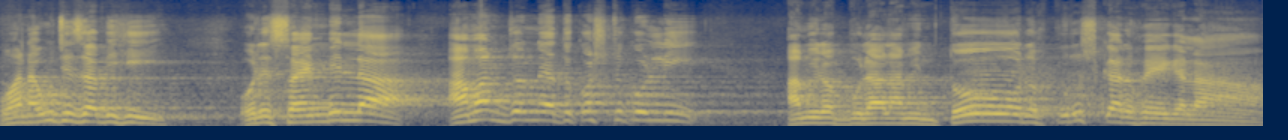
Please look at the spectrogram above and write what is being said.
ওয়ানা উজেজা বিহি। ওরে সাইমবিল্লা আমার জন্য এত কষ্ট করলি? আমি রব্বুল আলমিন তোর পুরস্কার হয়ে গেলাম।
